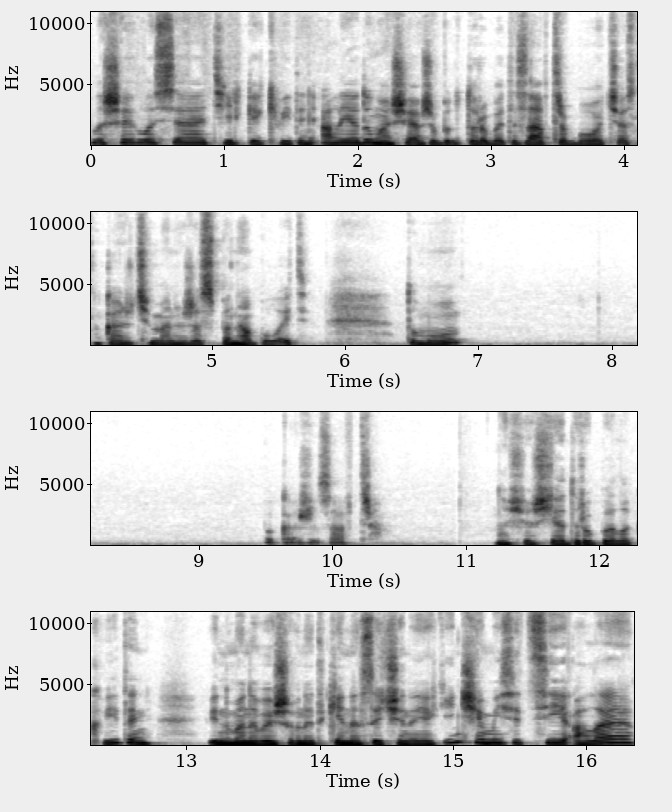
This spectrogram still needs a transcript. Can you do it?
Лишилося тільки квітень. Але я думаю, що я вже буду то робити завтра, бо, чесно кажучи, в мене вже спина болить. Тому покажу завтра. Ну що ж, я доробила квітень. Він у мене вийшов не такий насичений, як інші місяці, але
